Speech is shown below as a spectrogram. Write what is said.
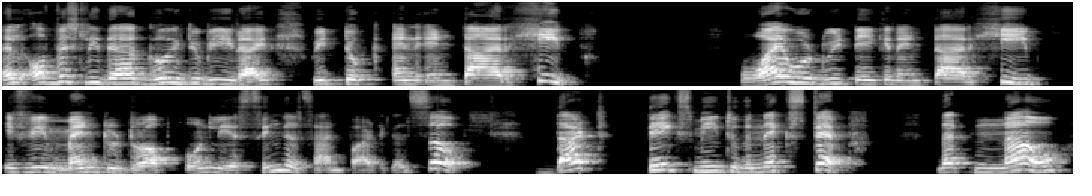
Well, obviously they are going to be, right? We took an entire heap. Why would we take an entire heap if we meant to drop only a single sand particle? So, that takes me to the next step. That now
